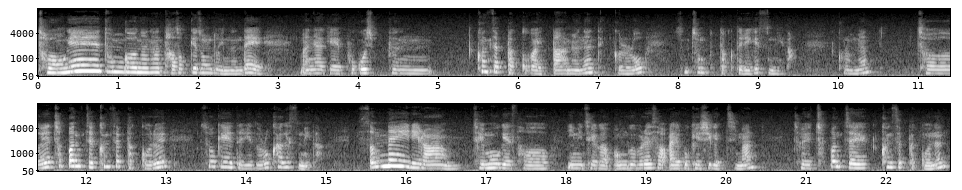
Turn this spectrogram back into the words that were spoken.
정해둔 거는 한 다섯 개 정도 있는데 만약에 보고 싶은 컨셉 다꾸가 있다 하면은 댓글로 신청 부탁드리겠습니다. 그러면 저의 첫 번째 컨셉 다꾸를 소개해드리도록 하겠습니다. 썸네일이랑 제목에서 이미 제가 언급을 해서 알고 계시겠지만 저의 첫 번째 컨셉 다꾸는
